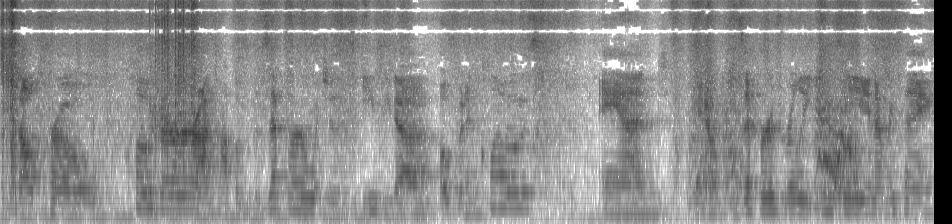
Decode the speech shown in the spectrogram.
Velcro closure on top of the zipper, which is easy to open and close. And, you know, the zipper is really easy and everything.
